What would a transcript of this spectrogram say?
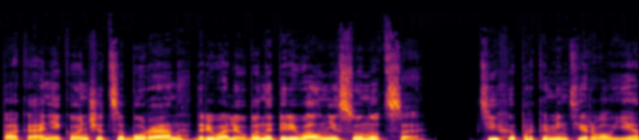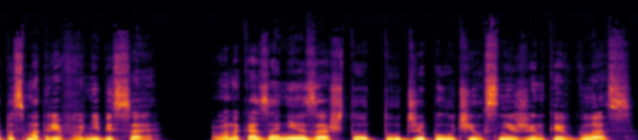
«Пока не кончится буран, древолюбы на перевал не сунутся», — тихо прокомментировал я, посмотрев в небеса. В наказание за что тут же получил снежинкой в глаз.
